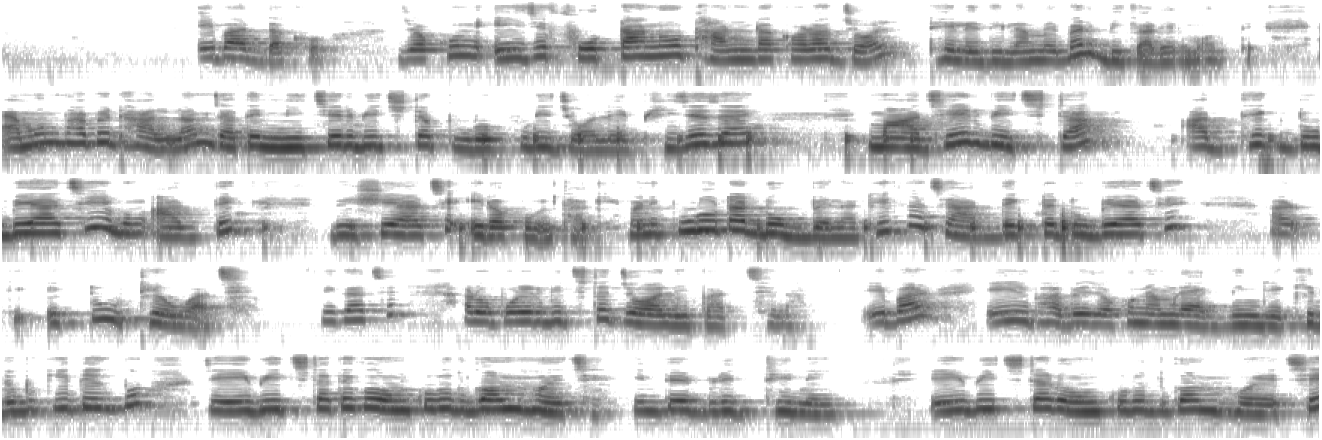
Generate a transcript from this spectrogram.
এবার দেখো যখন এই যে ফোটানো ঠান্ডা করা জল ঢেলে দিলাম এবার বিকারের মধ্যে। এমনভাবে ঢাললাম যাতে নিচের বীজটা পুরোপুরি জলে ভিজে যায়। মাঝের বীজটা অর্ধেক ডুবে আছে এবং অর্ধেক ভেসে আছে এরকম থাকে। মানে পুরোটা ডুববে না, ঠিক আছে? অর্ধেকটা ডুবে আছে আর একটু উঠেও আছে, ঠিক আছে? আর ওপরের বীজটা জলই পাচ্ছে না। এবার এইভাবে যখন আমরা একদিন রেখে দেবো, কী দেখব? যে এই বীজটা থেকে অঙ্কুরোদ্গম হয়েছে, কিন্তু এর বৃদ্ধি নেই। এই বীজটার অঙ্কুরোদ্গম হয়েছে।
